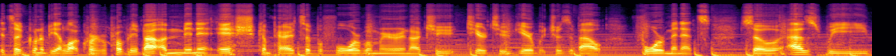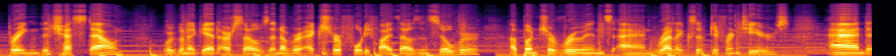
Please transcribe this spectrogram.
it's going to be a lot quicker, probably about a minute-ish compared to before when we were in our two, tier 2 gear which was about 4 minutes. So as we bring the chest down we're going to get ourselves another extra 45,000 silver, a bunch of ruins and relics of different tiers, and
